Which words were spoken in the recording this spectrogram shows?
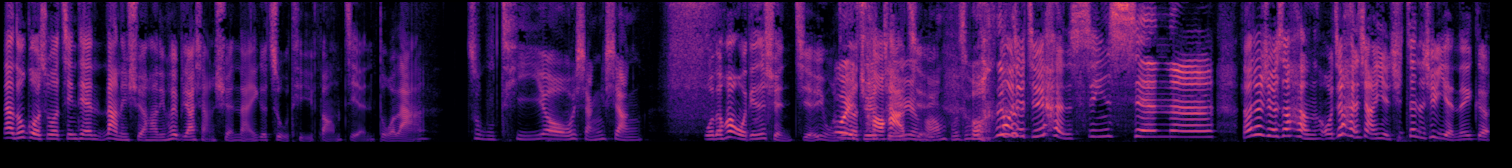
那如果说今天让你选哈，你会比较想选哪一个主题房间？多啦主题哦，我想想。我的话，我一定是选捷运，我觉得超哈捷运。好像不错，因为我觉得捷运很新鲜呢、啊，然后就觉得说很，我就很想演去真的去演那个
